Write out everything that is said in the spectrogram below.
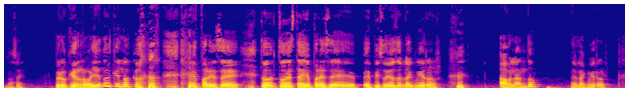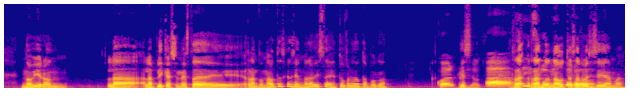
no sé. Pero qué rollo, ¿no? Qué loco. parece, todo, todo este año parece episodios de Black Mirror. Hablando de Black Mirror, ¿no vieron la, la aplicación esta de Randonautas, que ¿No la viste? ¿Tú, Fernando, tampoco? ¿Cuál? Que es- Ah, Ra- sí, lo vi, Randonautas, pero- algo así se llama.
